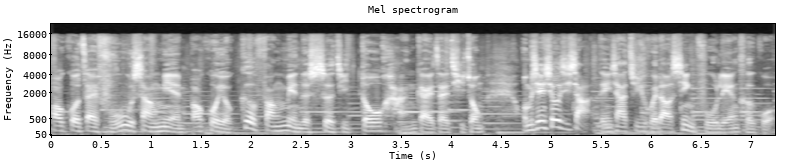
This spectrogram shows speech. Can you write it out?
包括在服务上面，包括有各方面的设计都涵盖在其中。我们先休息一下，等一下继续回到幸福联合国。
